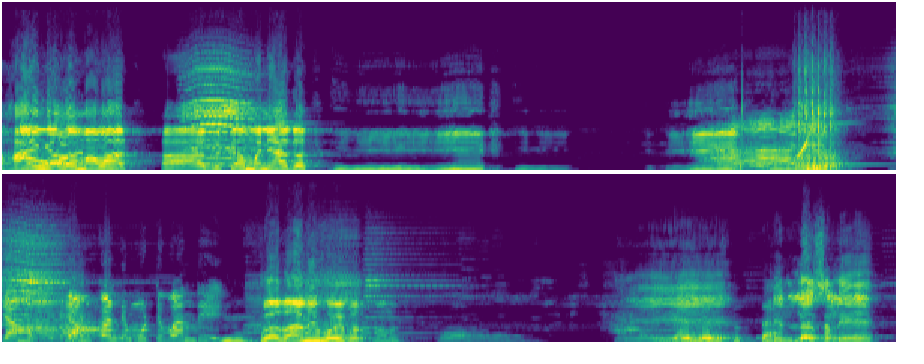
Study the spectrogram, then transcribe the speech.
ಹಂಗೇಳ ಮಾವ. ಅದಕ್ಕೆ ಮನ್ಯಾಗ ಈ- ಮುಟ್ಟಿ ಬಂದಿ. ಬದಾಮಿ ಹೋಗಿ ಬರ್ತಾನ. ನಿಲ್ಲಸಲಿ.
